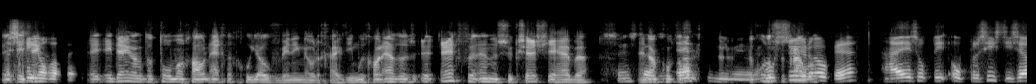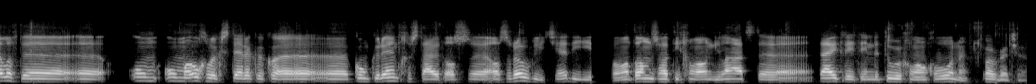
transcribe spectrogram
Misschien denk- nog wel beter. Ik, denk ook dat Tom gewoon echt een goede overwinning nodig heeft. Die moet gewoon echt, een- echt een, een succesje hebben. Sinds En dan komt 2018 niet meer. Hoe zuur ook, hè? Hij is op, die, op precies diezelfde eh, on, onmogelijk sterke eh, eh, concurrent gestuurd als, eh als Roglic. Hè? Die Want anders had hij gewoon die laatste eh, tijdrit in de Tour gewoon gewonnen. Pogacar.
